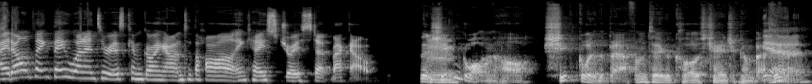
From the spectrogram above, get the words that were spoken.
I don't think they wanted to risk him going out into the hall in case Joyce stepped back out. Then she Mm. can go out in the hall. She can go to the bathroom, take her clothes, change, and come back yeah in.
